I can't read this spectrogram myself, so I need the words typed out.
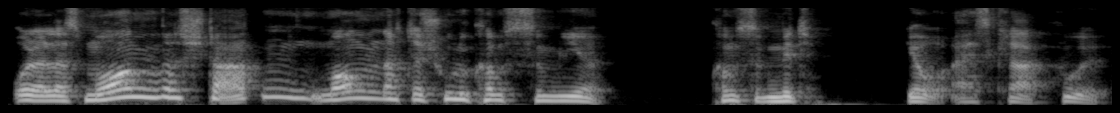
oder lass morgen was starten. Morgen nach der Schule kommst du zu mir. Kommst du mit? Jo, alles klar, cool.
